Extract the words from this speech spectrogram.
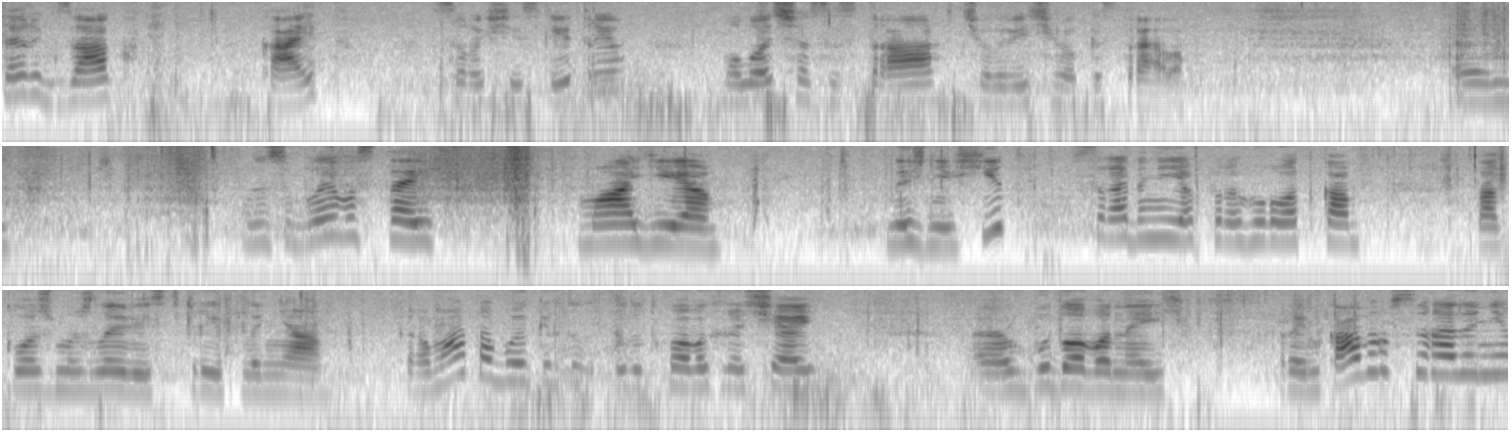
Це рюкзак Кайт 46 літрів, молодша сестра чоловічого кестрела. Ем, З особливостей має нижній вхід, всередині є перегородка, також можливість кріплення кармата або яких додаткових речей, Е, вбудований рейнкавер всередині,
